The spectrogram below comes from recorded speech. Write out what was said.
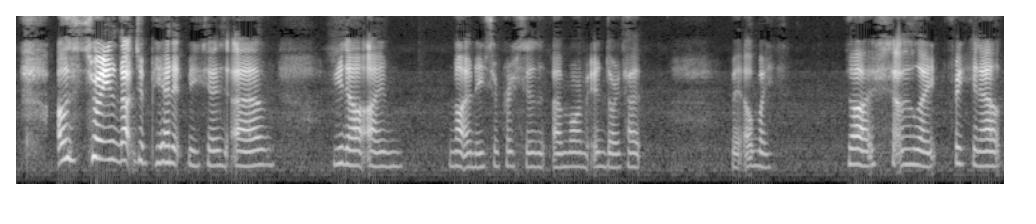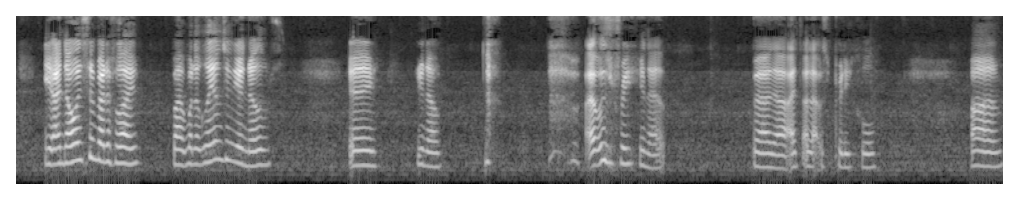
I was trying not to panic because, um, you know, I'm not a nature person. I'm more of an indoor type. But oh my gosh, I was like freaking out. Yeah, I know it's a butterfly, but when it lands in your nose, and you know, I was freaking out. But uh, I thought that was pretty cool. Um,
